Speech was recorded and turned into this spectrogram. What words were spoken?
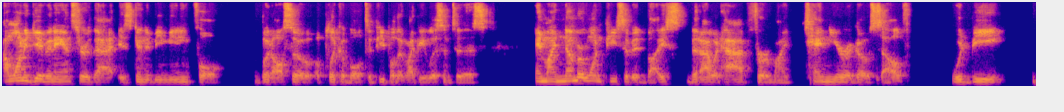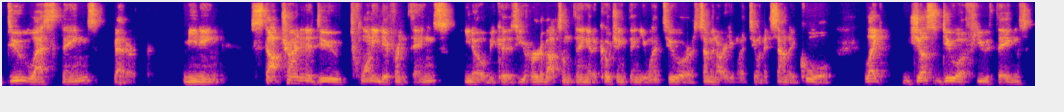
I want to give an answer that is going to be meaningful but also applicable to people that might be listening to this. And my number one piece of advice that I would have for my 10 year ago self would be do less things better, meaning stop trying to do 20 different things, you know, because you heard about something at a coaching thing you went to or a seminar you went to and it sounded cool. Like just do a few things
